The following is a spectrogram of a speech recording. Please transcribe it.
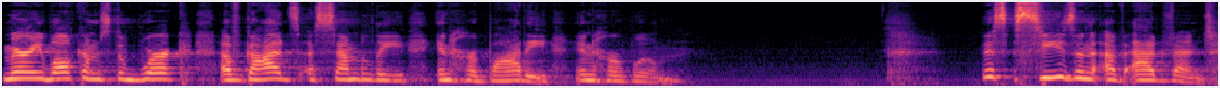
Mary welcomes the work of God's assembly in her body, in her womb. This season of Advent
